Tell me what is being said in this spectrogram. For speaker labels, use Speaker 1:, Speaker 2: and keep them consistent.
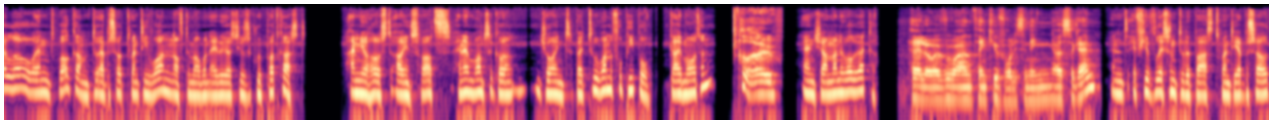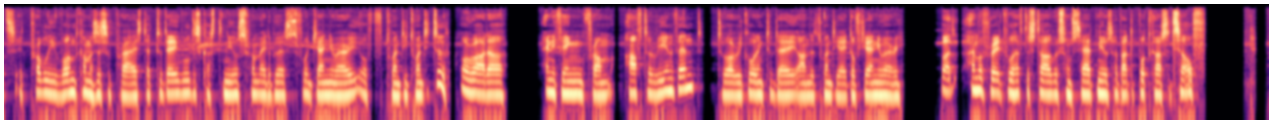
Speaker 1: Hello and welcome to episode 21 of the Melbourne AWS User Group podcast. I'm your host, Arjen Schwarz, and I'm once again joined by two wonderful people, Guy Morton.
Speaker 2: Hello.
Speaker 1: And Jean-Manuel Becker.
Speaker 3: Hello, everyone. Thank you for listening us again.
Speaker 1: And if you've listened to the past 20 episodes, it probably won't come as a surprise that today we'll discuss the news from AWS for January of 2022, or rather, anything from after reInvent to our recording today on the 28th of January. But I'm afraid we'll have to start with some sad news about the podcast itself.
